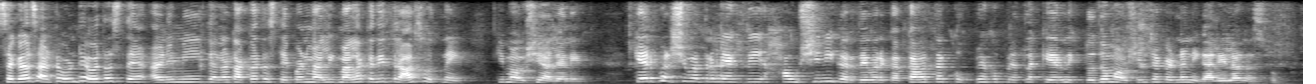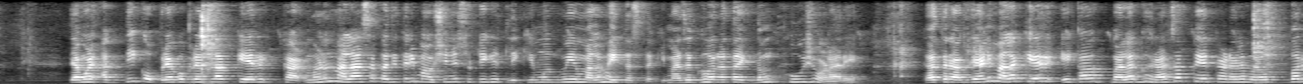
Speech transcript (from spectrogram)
सगळं साठवून ठेवत असते आणि मी त्यांना टाकत असते पण माली मला कधी त्रास होत नाही की मावशी आल्या नाहीत. केर फरशी मात्र मी अगदी हौशीनी करते बरं का. का तर कोपऱ्या कोपऱ्यातला केर निघतो जो मावशींच्याकडनं निघालेला नसतो. त्यामुळे अगदी कोपऱ्या कोपऱ्यातला केर का म्हणून मला असं कधीतरी मावशीने सुट्टी घेतली की मग मी मला माहीत असतं की माझं घर आता एकदम खुश होणार आहे. का तर अगदी आणि मला केअर एका मला घराचा केअर काढायला बरोबर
